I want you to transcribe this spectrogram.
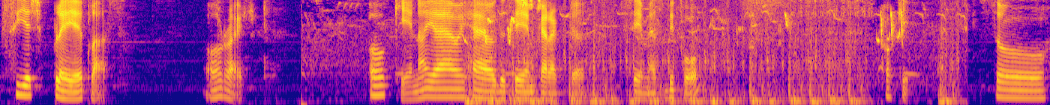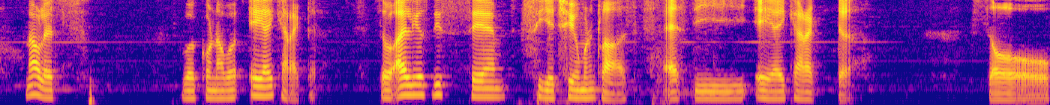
ch player class. Alright. Okay now I have the same character same as before. Okay. So now let's work on our AI character. So I'll use this same ch human class as the AI character. So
